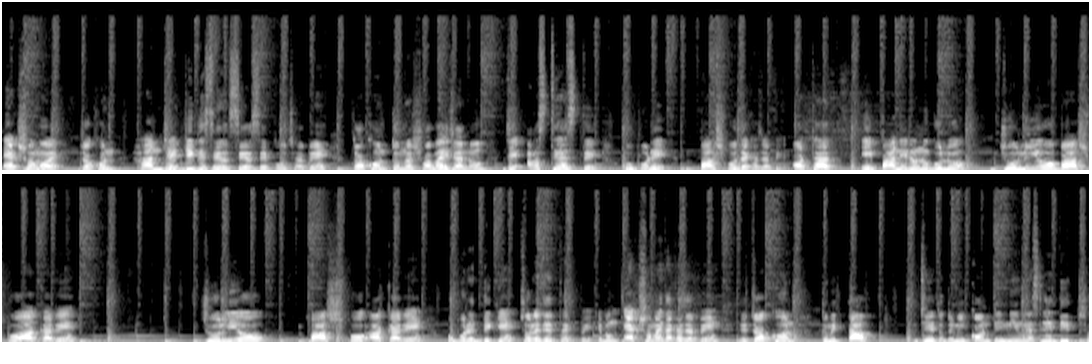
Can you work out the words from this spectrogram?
এক সময় যখন হান্ড্রেড ডিগ্রি সেলসিয়াসে পৌঁছাবে, তখন তোমরা সবাই জানো যে আস্তে আস্তে উপরে বাষ্প দেখা যাবে। অর্থাৎ এই পানির অণুগুলো জলীয় বাষ্প আকারে, জলীয় বাষ্প আকারে উপরের দিকে চলে যেতে থাকবে। এবং একসময় দেখা যাবে যে যখন তুমি তাপ যেহেতু তুমি কন্টিনিউয়াসলি দিচ্ছ,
